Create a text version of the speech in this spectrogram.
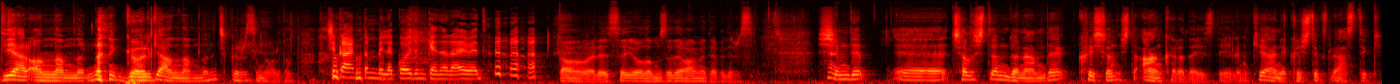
diğer anlamlarını, gölge anlamlarını çıkarırsın oradan. Çıkarttım bile koydum kenara evet. Tamam öyleyse yolumuza devam edebiliriz. Şimdi e, çalıştığım dönemde kışın işte Ankara'dayız diyelim ki hani kışlık lastik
